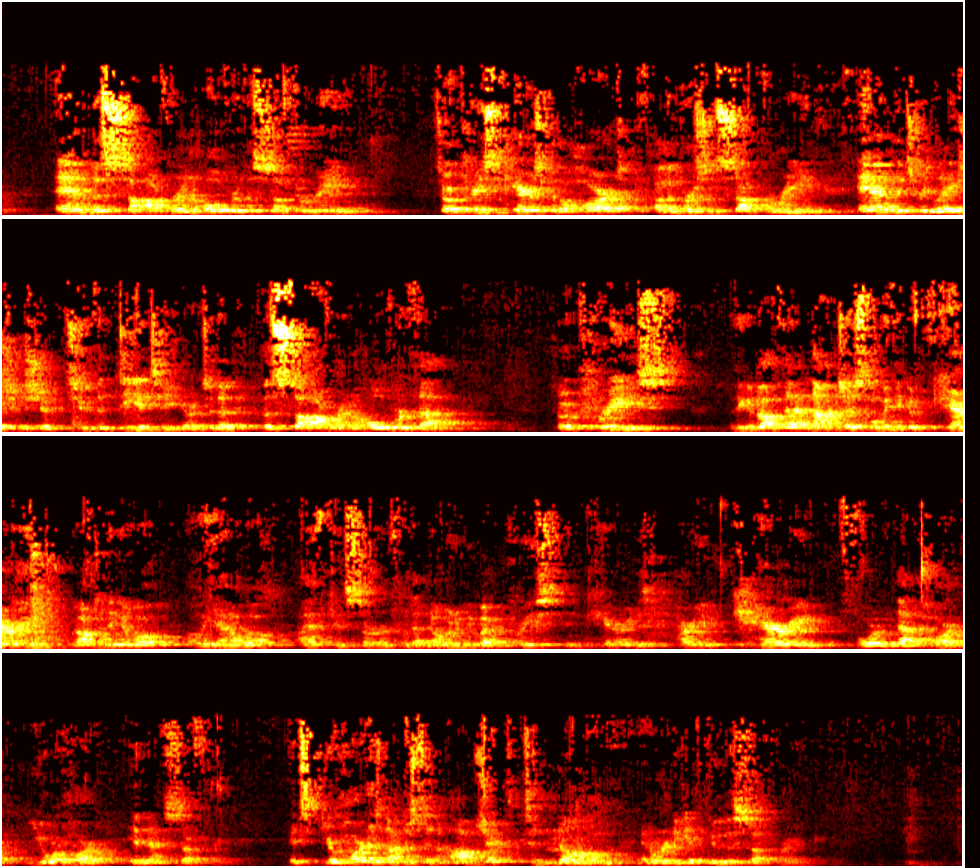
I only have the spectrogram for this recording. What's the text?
and the sovereign over the suffering. So a priest cares for the heart of the person suffering and its relationship to the deity or to the, the sovereign over that. So a priest Think about that. Not just when we think of caring, we often think of, well, oh yeah, well, I have concern for that. No, what I mean by priest and caring is how are you caring for that heart, your heart in that suffering? It's, your heart is not just an object to numb in order to get through the suffering.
